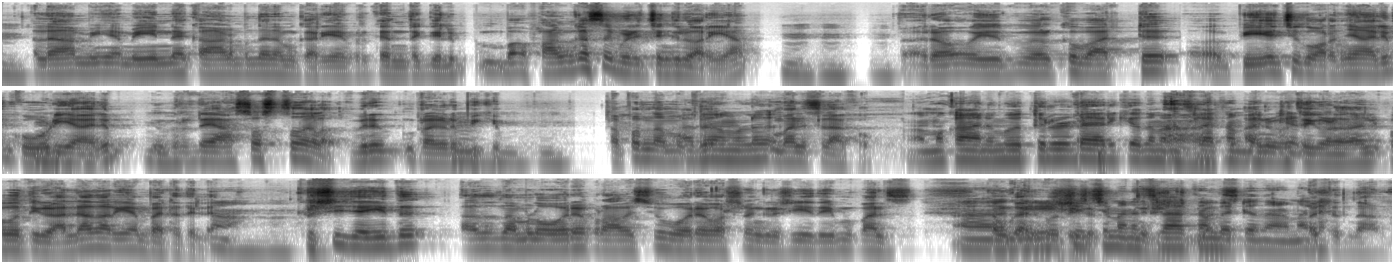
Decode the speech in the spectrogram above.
അല്ല ആ മീ മീനിനെ കാണുമ്പോൾ തന്നെ നമുക്കറിയാം. ഇവർക്ക് എന്തെങ്കിലും ഫംഗസ് പിടിച്ചെങ്കിലും അറിയാം. ഇവർക്ക് വറ്റ് പി എച്ച് കുറഞ്ഞാലും കൂടിയാലും ഇവരുടെ അസ്വസ്ഥതകൾ ഇവർ പ്രകടിപ്പിക്കും. അപ്പം നമുക്ക് മനസ്സിലാക്കും. നമുക്ക് അനുഭവത്തിലൂടെ അനുഭവത്തിലൂടെ അനുഭവത്തിലൂടെ. അല്ലാതെ അറിയാൻ പറ്റത്തില്ല. കൃഷി ചെയ്ത് അത് നമ്മൾ ഓരോ പ്രാവശ്യവും ഓരോ വർഷം കൃഷി അനുഭവത്തിൽ മനസ്സിലാക്കാൻ പറ്റുന്നതാണ്. പറ്റുന്നതാണ്.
